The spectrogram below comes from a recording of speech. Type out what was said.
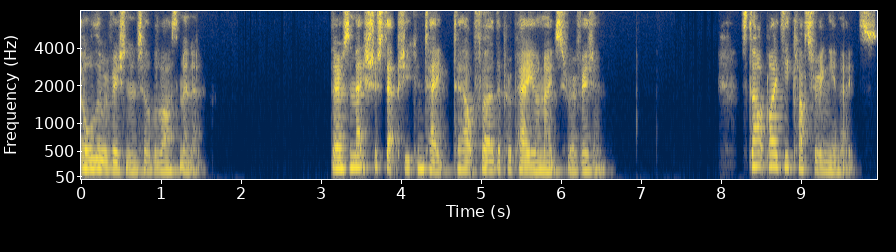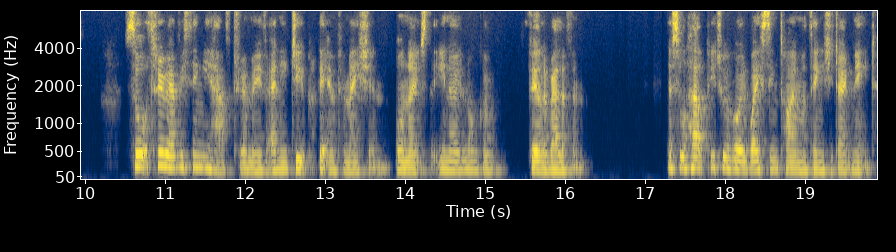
all the revision until the last minute. There are some extra steps you can take to help further prepare your notes for revision. Start by decluttering your notes. Sort through everything you have to remove any duplicate information or notes that you no longer feel irrelevant. This will help you to avoid wasting time on things you don't need.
